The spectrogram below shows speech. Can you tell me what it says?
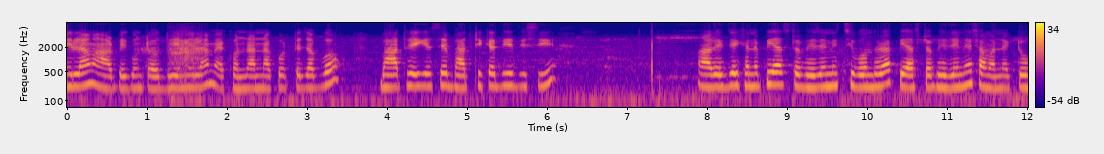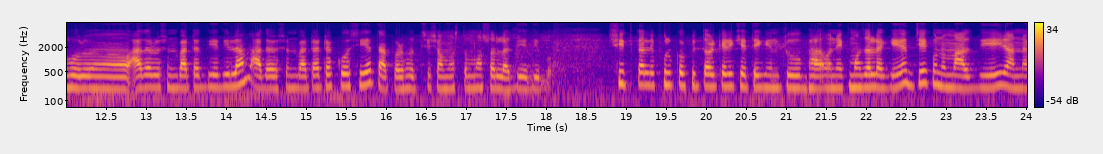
নিলাম আর বেগুনটাও ধুয়ে নিলাম। এখন রান্না করতে যাব। ভাত হয়ে গেছে, ভাত ঠিকা দিয়ে দিছি। আর এই যে এখানে পেঁয়াজটা ভেজে নিচ্ছি বন্ধুরা, পেঁয়াজটা ভেজে নিয়ে সামান্য একটু আদা, রসুন বাটা দিয়ে দিলাম। আদা, রসুন বাটাটা কষিয়ে তারপর হচ্ছে সমস্ত মশলা দিয়ে দিব। শীতকালে ফুলকপির তরকারি খেতে কিন্তু অনেক মজা লাগে। যে কোনো মাছ দিয়েই রান্না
